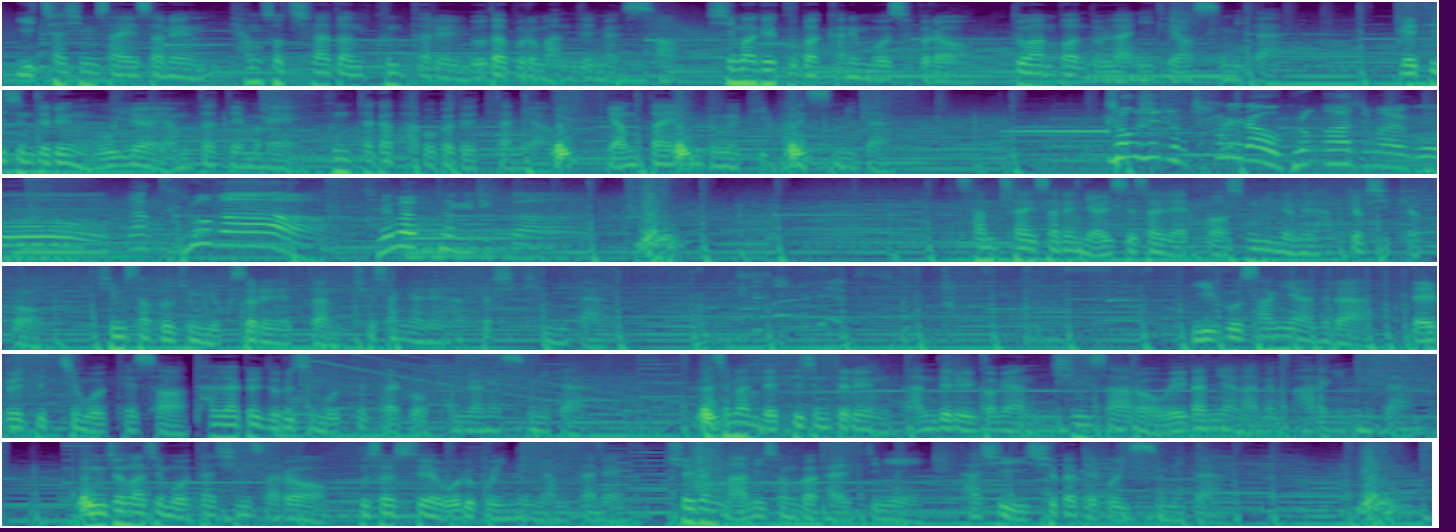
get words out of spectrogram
이차 심사에서는 평소 친하던 쿤타를 노답으로 만들면서 심하게 구박하는 모습으로 또 한 번 논란이 되었습니다. 네티즌들은 오히려 염따 때문에 쿤타가 바보가 됐다며 염따의 행동을 비판했습니다. 정신 좀 차리라고 그런 거 하지 말고 그냥 들어가 제발 부탁이니까 3차에서는 13살 래퍼 송민영을 합격시켰고 심사 도중 욕설을 했던 최상현을 합격시킵니다. 이후 상의하느라 랩을 듣지 못해서 탈락을 누르지 못했다고 변명했습니다. 하지만 네티즌들은 안들을 거면 심사하러 왜 갔냐라는 반응입니다. 공정하지 못한 심사로 구설수에 오르고 있는 영단은 최근 마미손과 갈등이 다시 이슈가 되고 있습니다.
